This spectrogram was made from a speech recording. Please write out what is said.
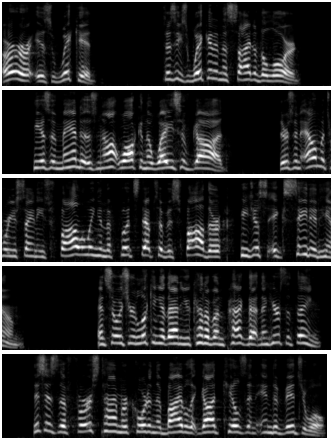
Ur is wicked. It says he's wicked in the sight of the Lord. He is a man that does not walk in the ways of God. There's an element where you're saying he's following in the footsteps of his father, he just exceeded him. And so as you're looking at that you kind of unpack that, now here's the thing this is the first time recorded in the Bible that God kills an individual.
